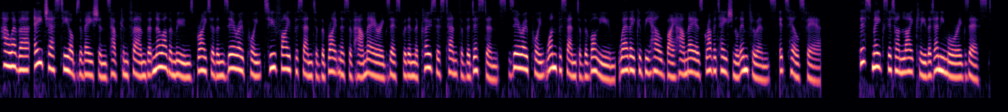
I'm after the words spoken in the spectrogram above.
However, HST observations have confirmed that no other moons brighter than 0.25% of the brightness of Haumea exist within the closest tenth of the distance 0.1% of the volume where they could be held by Haumea's gravitational influence its Hill sphere. This makes it unlikely that any more exist.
